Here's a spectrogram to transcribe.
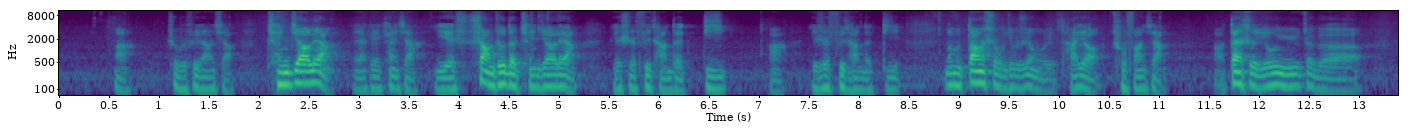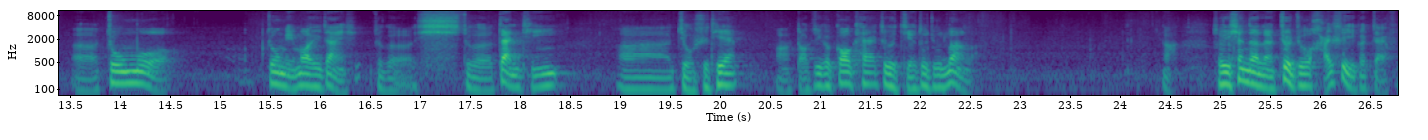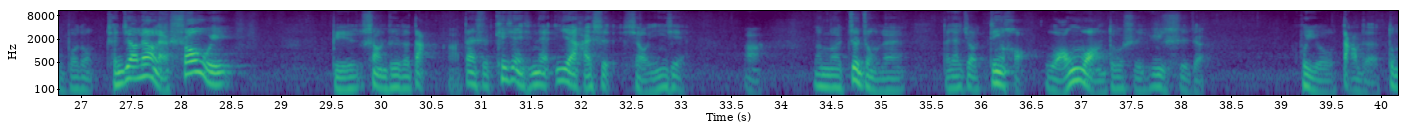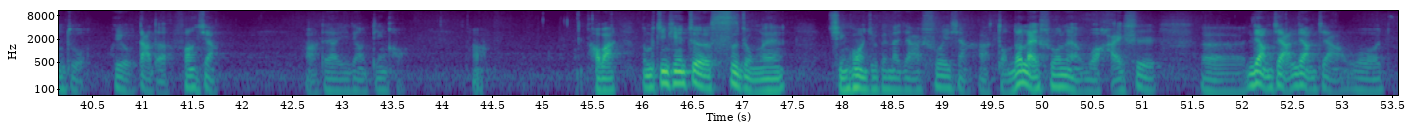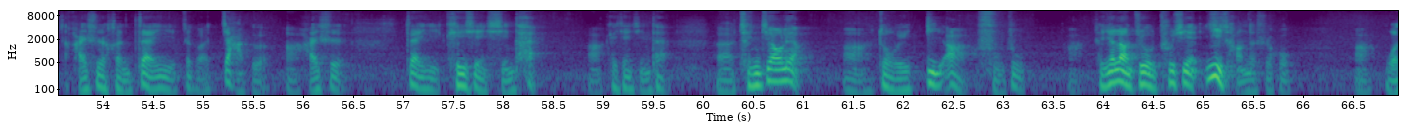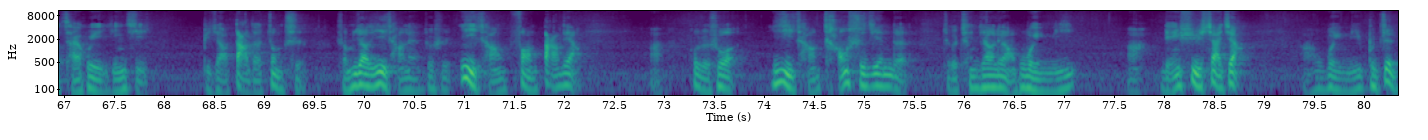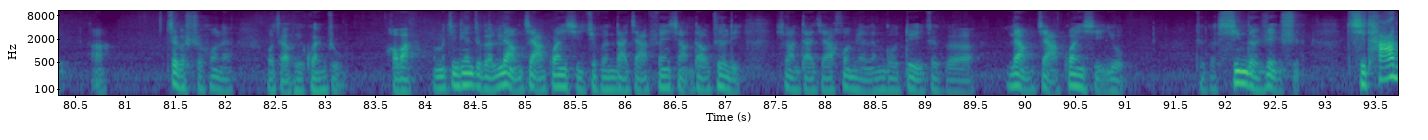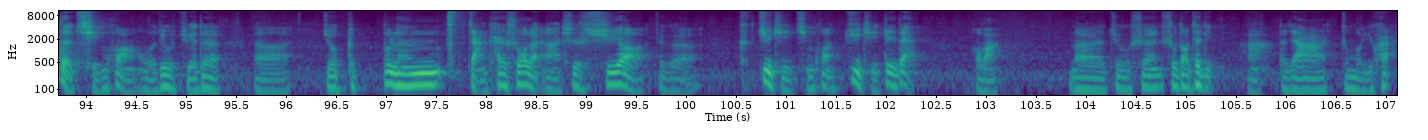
啊？是不是非常小？成交量大家可以看一下，也上周的成交量也是非常的低啊，也是非常的低。那么当时我就认为它要出方向啊，但是由于这个呃周末中美贸易战这个这个暂停啊九十天啊，导致一个高开，这个节奏就乱了。所以现在呢，这周还是一个窄幅波动，成交量呢稍微比上周的大啊，但是 K 线形态依然还是小阴线啊。那么这种呢，大家就要盯好，往往都是预示着会有大的动作，会有大的方向啊，大家一定要盯好啊。好吧，那么今天这四种呢情况就跟大家说一下啊。总的来说呢，我还是。呃，量价量价，我还是很在意这个价格啊，还是在意 K 线形态啊，K 线形态，呃，成交量啊作为第二辅助啊，成交量只有出现异常的时候啊，我才会引起比较大的重视。什么叫异常呢？就是异常放大量啊，或者说异常长时间的这个成交量萎靡啊，连续下降啊，萎靡不振。这个时候呢，我才会关注，好吧？那么今天这个量价关系就跟大家分享到这里，希望大家后面能够对这个量价关系有这个新的认识。其他的情况，我就觉得呃就不不能展开说了啊，是需要这个具体情况具体对待，好吧？那就先说到这里啊，大家周末愉快。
